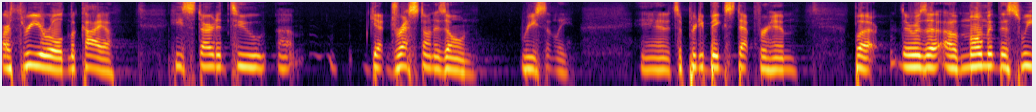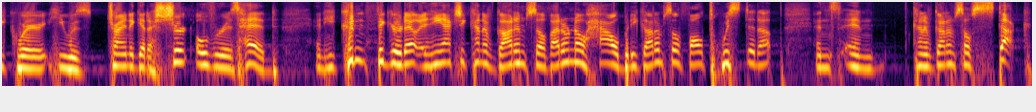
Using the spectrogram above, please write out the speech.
Our three year old, Micaiah, he started to um, get dressed on his own recently and it's a pretty big step for him. But there was a, a, moment this week where he was trying to get a shirt over his head and he couldn't figure it out. And he actually kind of got himself, I don't know how, but he got himself all twisted up and, and kind of got himself stuck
